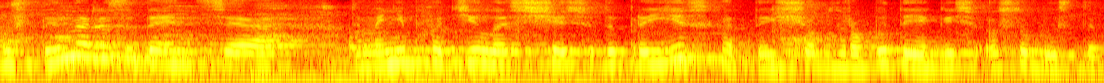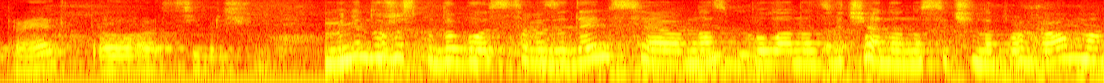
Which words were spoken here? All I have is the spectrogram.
гостинна резиденція. Мені б хотілося ще сюди приїхати, щоб зробити якийсь особистий проект про Сіверщину. Мені дуже сподобалася ця резиденція. У нас була надзвичайно насичена програма.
